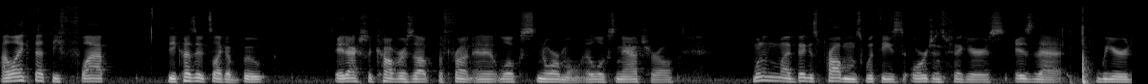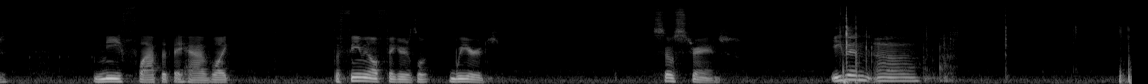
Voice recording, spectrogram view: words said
I like that the flap because it's like a boot, it actually covers up the front and it looks normal. It looks natural. one of my biggest problems with these Origins figures is that weird knee flap that they have. Like, the female figures look weird. So strange. Even, uh,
